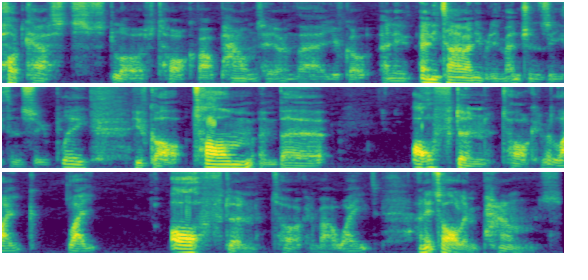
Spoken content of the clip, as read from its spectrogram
podcasts, a lot of talk about pounds here and there. You've got any anytime anybody mentions Ethan Suplee, you've got Tom and Bert often talking about like like often talking about weight, and it's all in pounds.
